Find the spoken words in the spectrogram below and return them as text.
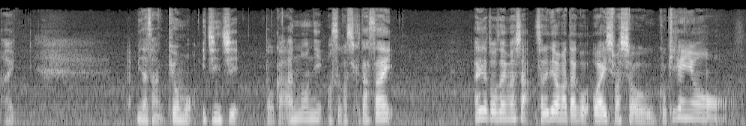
はい。皆さん今日も一日どうか安穏にお過ごしください。ありがとうございました。それではまたお会いしましょう。ごきげんよう。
